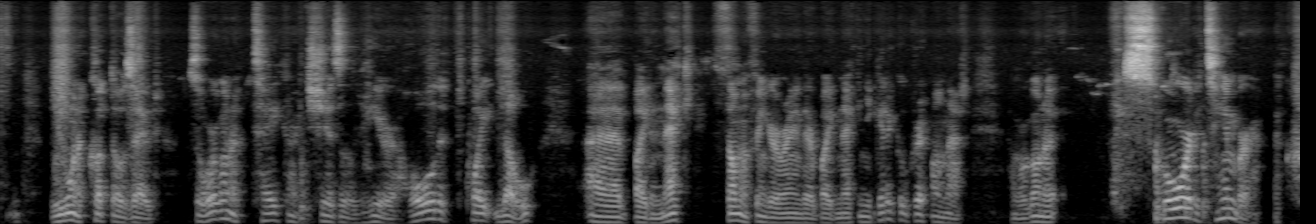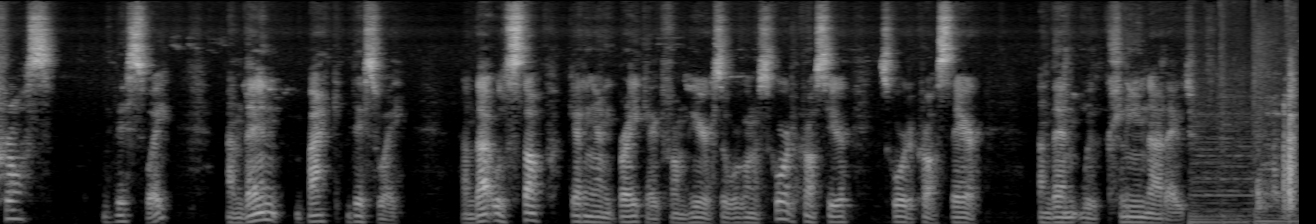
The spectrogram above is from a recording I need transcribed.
we want to cut those out. So we're going to take our chisel here, hold it quite low uh, by the neck, thumb and finger around there by the neck and you get a good grip on that. And we're going to score the timber across this way and then back this way. And that will stop getting any breakout from here. So we're going to score it across here, score it across there, and then we'll clean that out.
